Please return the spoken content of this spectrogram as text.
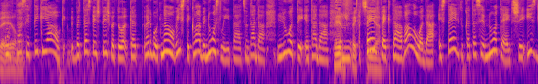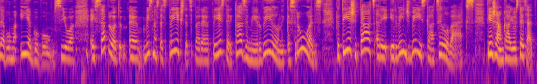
vēlme. Un tas ir tik jauki, bet tas tieši, tieši par to, ka varbūt nav viss tik labi noslīpēts un tādā ļoti tādā Perfekcija. perfektā valodā. Es teiktu, ka tas ir noteikti šī izdevuma ieguvums, jo es saprotu, vismaz tas priekšstats par eh, priesteri Kazimīru Vilni, kas rodas, ka tieši tāds arī ir viņš bijis kā cilvēks. Tiešām, kā jūs teicāt,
